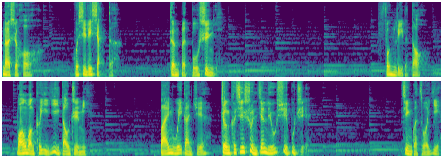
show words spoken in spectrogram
那时候，我心里想的，根本不是你。锋利的刀。往往可以一刀致命。白慕薇感觉整颗心瞬间流血不止。尽管昨夜，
